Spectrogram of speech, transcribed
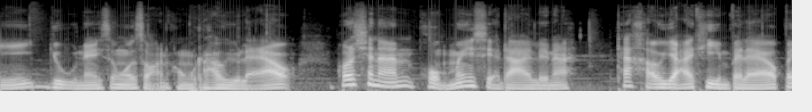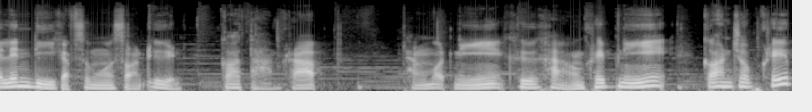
นี้อยู่ในสโมสรของเราอยู่แล้ว เพราะฉะนั้นผมไม่เสียดายเลยนะ ถ้าเขาย้ายทีมไปแล้วไปเล่นดีกับสโมสรออื่นก็ตามครับ ทั้งหมดนี้คือข่าวของคลิปนี้ ก่อนจบคลิป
